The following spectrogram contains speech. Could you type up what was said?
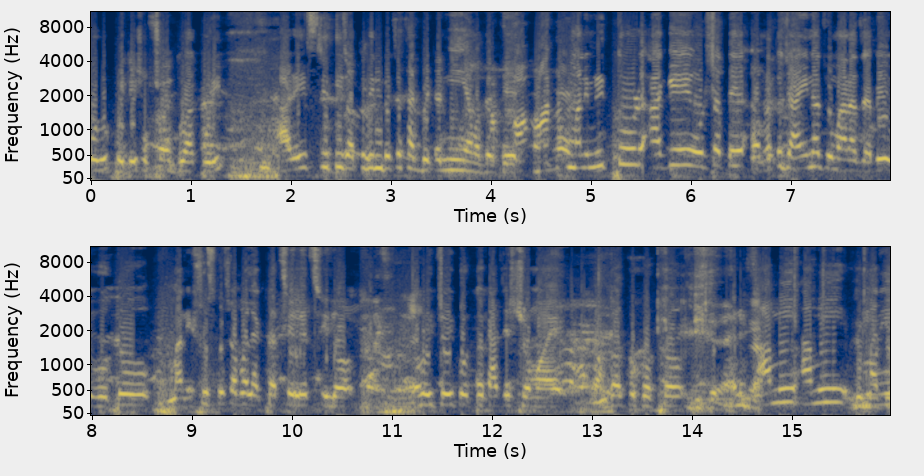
করুক, এটাই সবসময় দোয়া করি। আর এই স্মৃতি যতদিন বেঁচে থাকবে, এটা নিয়ে আমাদেরকে মানে মৃত্যুর আগে ওর সাথে, আমরা তো জানি না যে মারা যাবে। ও তো মানে সুস্থ সবল একটা ছেলে ছিল, হইচই করতো কাজের সময়, গল্প করতো। মানে আমি আমি মানে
